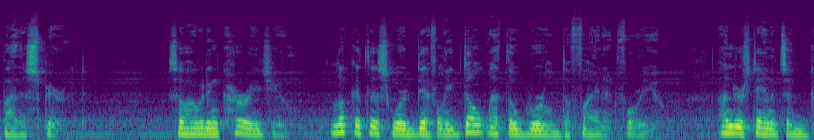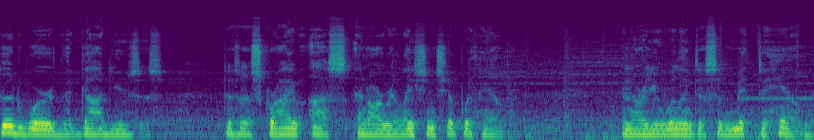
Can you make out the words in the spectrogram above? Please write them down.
by the Spirit. So I would encourage you, look at this word differently. Don't let the world define it for you. Understand it's a good word that God uses to describe us and our relationship with Him. And are you willing to submit to Him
